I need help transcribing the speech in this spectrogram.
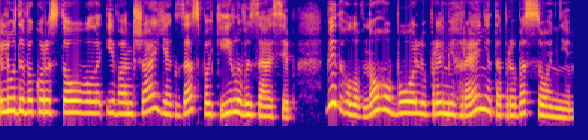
Люди використовували іван-чай як заспокійливий засіб від головного болю, при мігрені та при безсонні.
